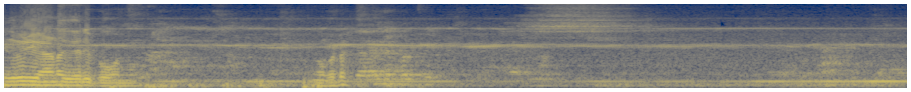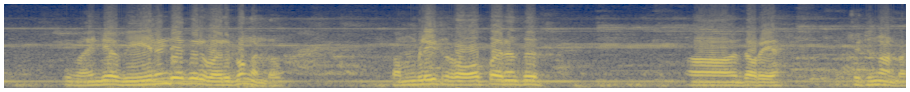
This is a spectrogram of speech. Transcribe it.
ഇതുവഴിയാണ് കയറി പോകുന്നത്. നോക്കട്ടെ. ഓ, അതിന്റെ ആ വീലിന്റെ ഒക്കെ ഒരു വലുപ്പം കണ്ടോ? കംപ്ലീറ്റ് റോപ്പ് അതിനകത്ത് എന്താ പറയുക ചുറ്റുന്നുണ്ട്.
